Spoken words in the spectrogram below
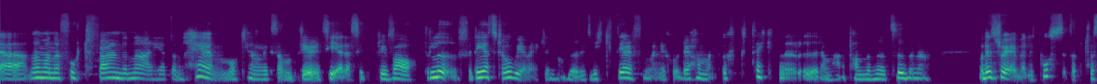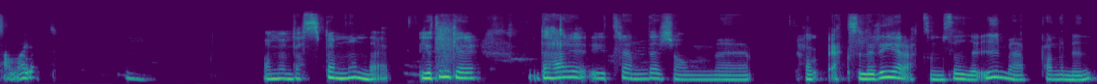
Eh, men man har fortfarande närheten hem och kan liksom prioritera sitt privatliv. För det tror jag verkligen har blivit viktigare för människor. Det har man upptäckt nu i de här pandemitiderna. Och det tror jag är väldigt positivt för samhället. Mm. Ja, men vad spännande. Jag tänker, det här är trender som eh, har accelererat som du säger i och med pandemin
